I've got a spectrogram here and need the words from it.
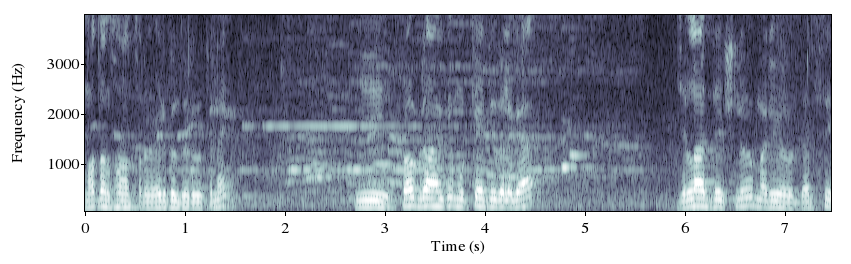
నూతన సంవత్సరం వేడుకలు జరుగుతున్నాయి. ఈ ప్రోగ్రాంకి ముఖ్య అతిథులుగా జిల్లా అధ్యక్షులు మరియు దర్శి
